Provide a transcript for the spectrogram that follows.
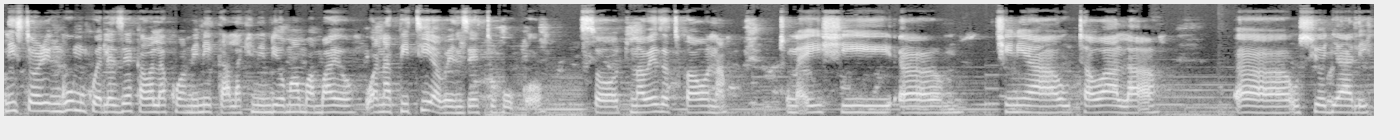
ni stori ngumu kuelezeka wala kuaminika, lakini ndio mambo ambayo wanapitia wenzetu huko, so tunaweza tukaona tunaishi um, chini ya utawala uh, usiojali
